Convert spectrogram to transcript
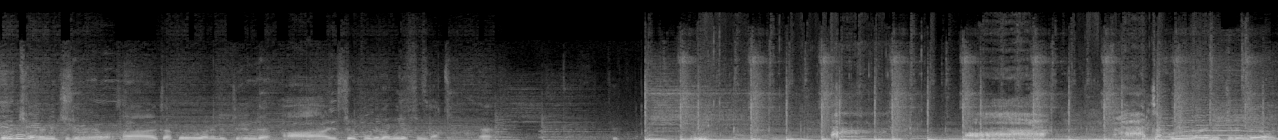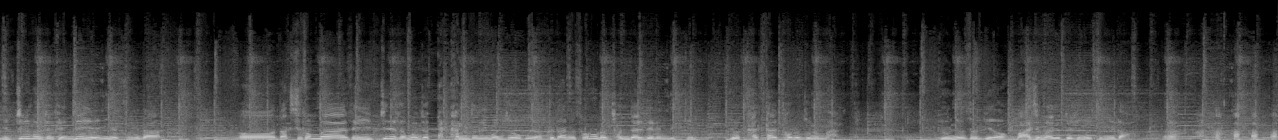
끌고 가는 입질이네요. 살짝 끌고 가는 입질인데, 아, 입질 보기 너무 좋습니다. 예. 아, 살짝 가는 입질인데요. 입질 볼때 굉장히 예민했습니다. 어, 낚시 손맛에 입질에서 먼저 딱 감동이 먼저 오고요. 그 다음에 손으로 전달되는 느낌, 요 탈탈 털어주는 맛. 요 녀석이요, 마지막에 또 힘을 씁니다. 어.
